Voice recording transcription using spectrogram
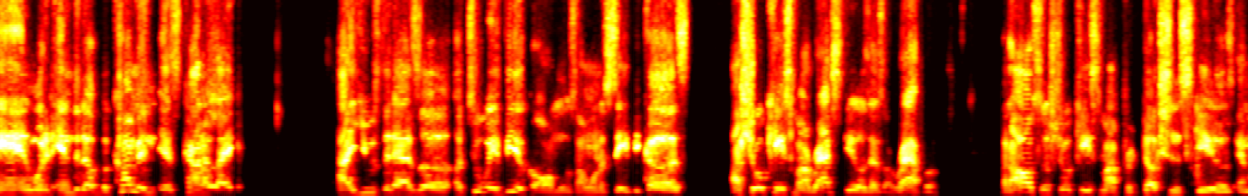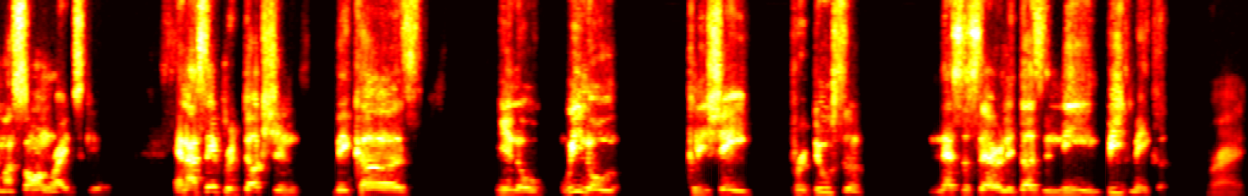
And what it ended up becoming is kind of like I used it as a, a two way vehicle almost, I want to say, because I showcased my rap skills as a rapper, but I also showcased my production skills and my songwriting skills. And I say production because, you know, we know cliche producer necessarily doesn't mean beat maker. Right,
